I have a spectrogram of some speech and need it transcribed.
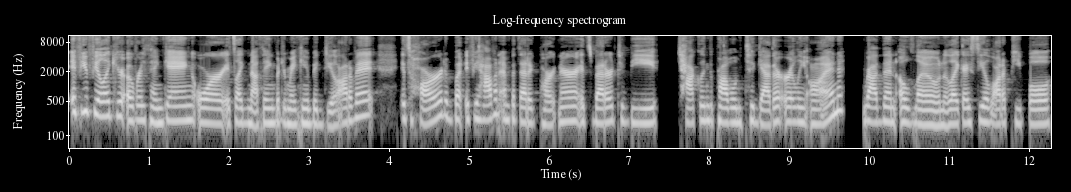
If you feel like you're overthinking or it's like nothing, but you're making a big deal out of it, it's hard. But if you have an empathetic partner, it's better to be tackling the problem together early on rather than alone. Like I see a lot of people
